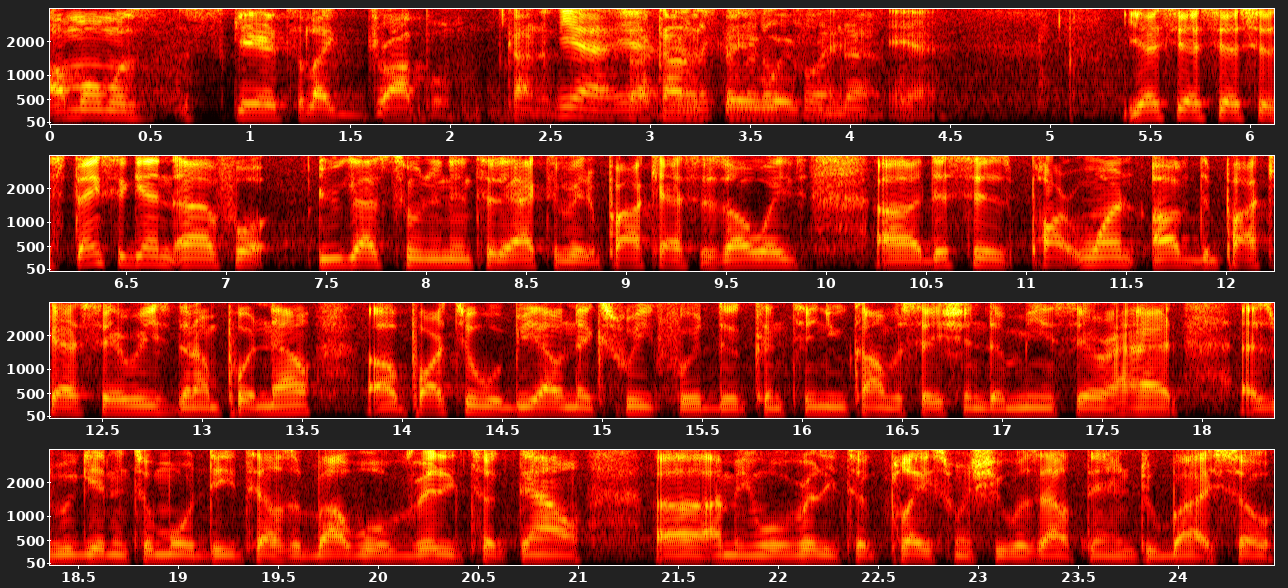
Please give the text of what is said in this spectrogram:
I'm almost scared to like drop them kind of. Yeah, thing. So yeah, I kind of like stay away toy. from that. Yeah. Yes, yes, yes, yes. Thanks again uh, for you guys tuning into the Activated Podcast. As always, uh, this is part one of the podcast series that I'm putting out. Uh, part two will be out next week for the continued conversation that me and Sarah had as we get into more details about what really took down. Uh, I mean, what really took place when she was out there in Dubai. So,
